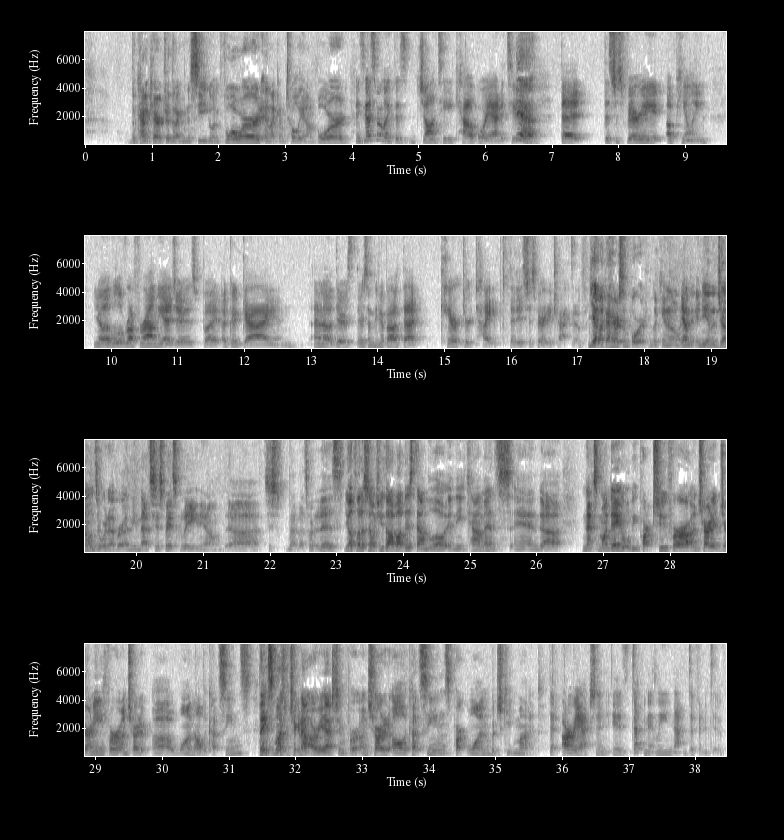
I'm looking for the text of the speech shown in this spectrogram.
the kind of character that i'm going to see going forward and like i'm totally on board he's got sort of like this jaunty cowboy attitude. Yeah. That that's just very appealing. You know, a little rough around the edges, but a good guy, and I don't know. There's there's something about that character type that is just very attractive. yeah like a harrison ford like you know Yep. indiana jones or whatever i mean that's just basically you know uh, just that, that's what it is you'll have to let us know what you thought about this down below in the comments and uh, next monday will be part two for our uncharted journey for uncharted uh, 1 all the cutscenes thanks so much for checking out our reaction for uncharted all the cutscenes part 1 but just keep in mind That our reaction is definitely not definitive.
